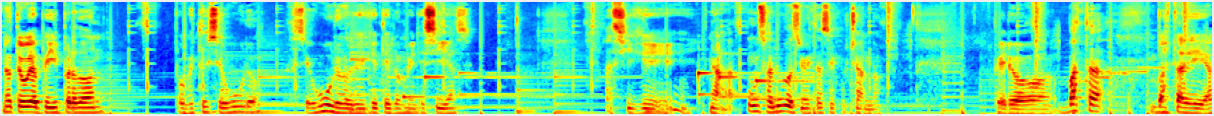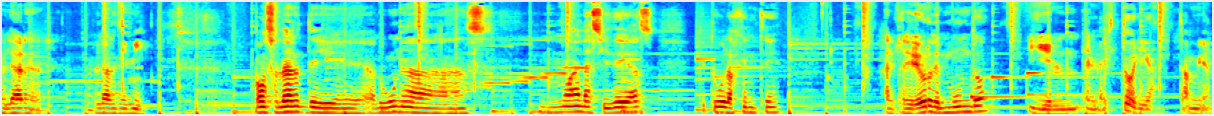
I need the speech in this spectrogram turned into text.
No te voy a pedir perdón porque estoy seguro, seguro de que te lo merecías. Así que nada, un saludo si me estás escuchando. Pero basta, basta de hablar, hablar de mí. Vamos a hablar de algunas malas ideas que tuvo la gente alrededor del mundo y en, la historia también.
